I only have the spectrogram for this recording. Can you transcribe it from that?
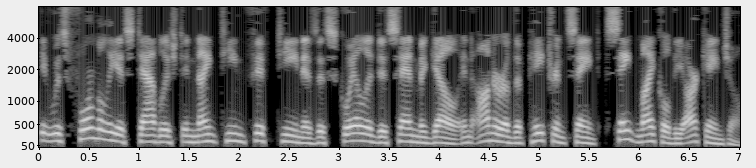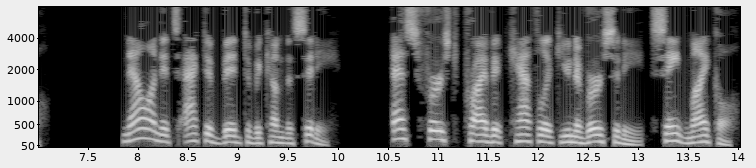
It was formally established in 1915 as Escuela de San Miguel in honor of the patron saint, St. Michael the Archangel. Now on its active bid to become the city's first private Catholic university, St. Michael.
